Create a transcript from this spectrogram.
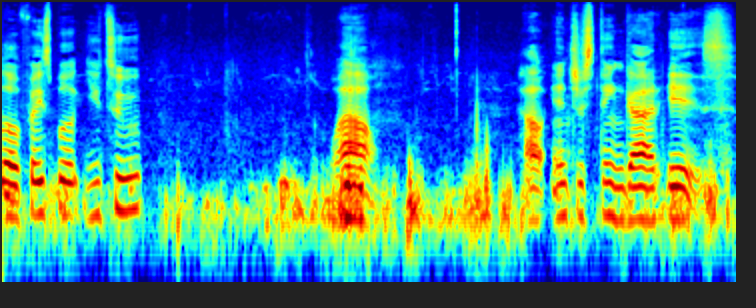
Hello, Facebook, YouTube. Wow. How interesting God is.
